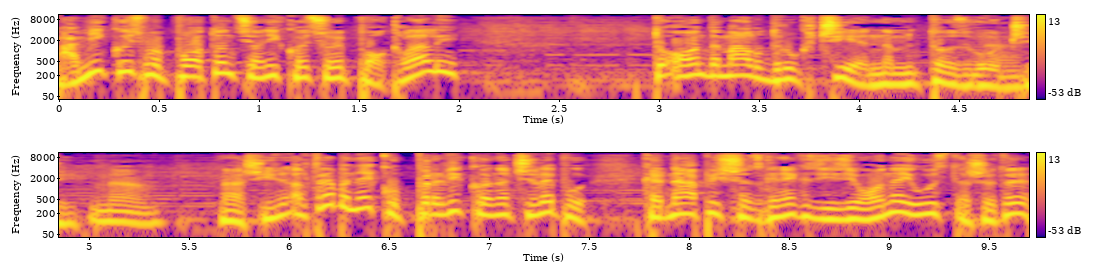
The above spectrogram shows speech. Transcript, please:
A mi koji smo potomci onih koji su ove poklali, to onda malo drugčije nam to zvuči. Da. Znaš, ali treba neko prvi ko, znači lepo, kad napišeš ga neka izjavi, ona je ustaša, to je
